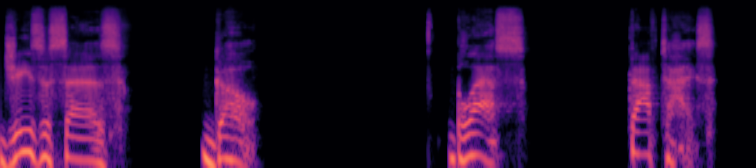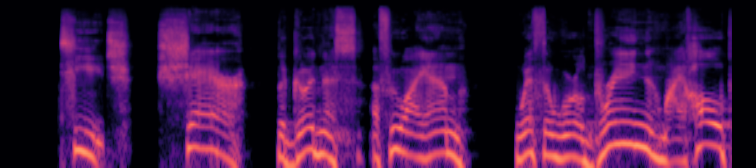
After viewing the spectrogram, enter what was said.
Jesus says, go, bless, baptize, teach, share the goodness of who I am with the world. Bring my hope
